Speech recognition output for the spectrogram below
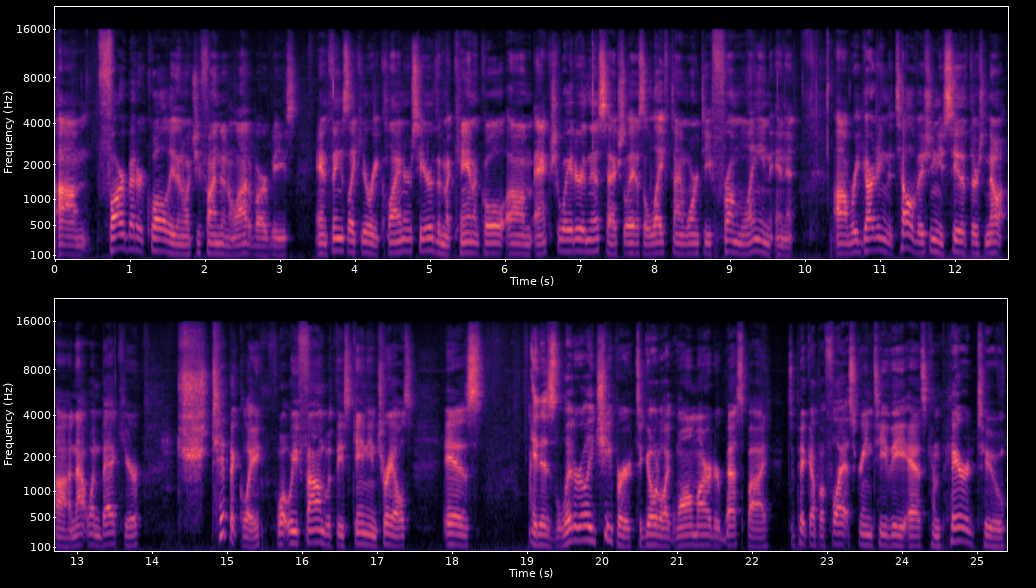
Um, far better quality than what you find in a lot of RVs. And things like your recliners here, the mechanical um, actuator in this actually has a lifetime warranty from Lane in it. Um, regarding the television, you see that there's no uh, not one back here. Typically, what we've found with these Canyon Trails is it is literally cheaper to go to like Walmart or Best Buy to pick up a flat screen TV as compared to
